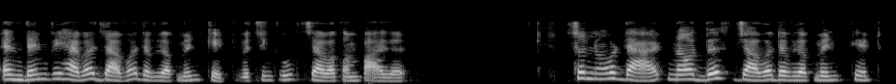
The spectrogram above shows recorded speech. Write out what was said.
and then we have a Java development kit which includes Java compiler. So note that now this Java development kit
